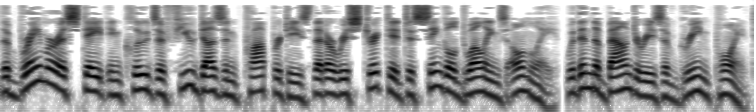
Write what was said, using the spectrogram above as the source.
The Braemar estate includes a few dozen properties that are restricted to single dwellings only, within the boundaries of Green Point.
